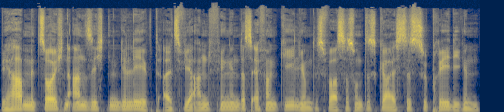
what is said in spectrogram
Wir haben mit solchen Ansichten gelebt, als wir anfingen, das Evangelium des Wassers und des Geistes zu predigen.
